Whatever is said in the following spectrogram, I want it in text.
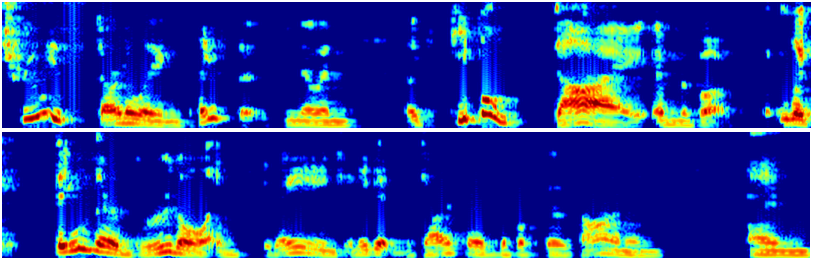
truly startling places, you know, and like people die in the book. Like things are brutal and strange and they get darker as the book goes on and, and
